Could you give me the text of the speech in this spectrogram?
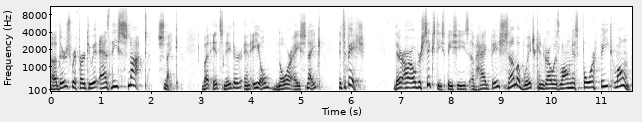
Others refer to it as the snot snake. But it's neither an eel nor a snake, it's a fish. There are over 60 species of hagfish, some of which can grow as long as 4 feet long.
